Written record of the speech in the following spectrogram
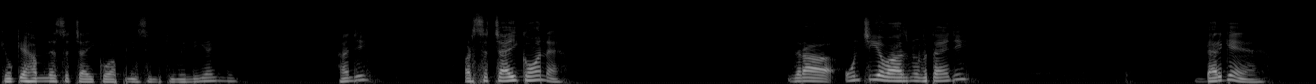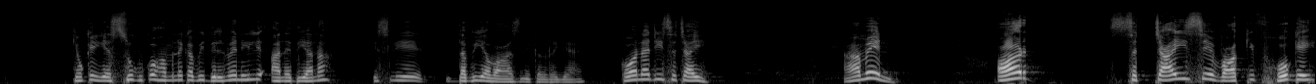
क्योंकि हमने सच्चाई को अपनी ज़िंदगी में लिया ही नहीं। हाँ जी? और सच्चाई कौन है? जरा ऊँची आवाज़ में बताएँ जी। डर गए हैं। क्योंकि यीशु को हमने कभी दिल में नहीं आने दिया ना? इसलिए दबी आवाज़ निकल रही है। कौन है जी सच्चाई? आमीन। और सच्चाई से वाकिफ हो गए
